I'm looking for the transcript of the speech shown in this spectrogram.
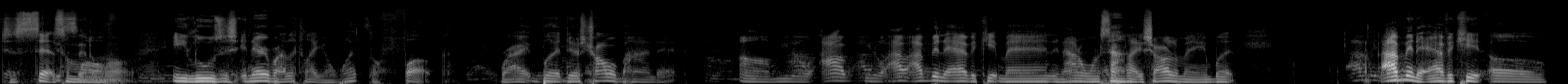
just sets him set him off. off. He loses, and everybody looking like, yo, what the fuck, right? But there's trauma behind that. Um, you know, I, you know, I, I've been an advocate, man, and I don't want to sound like Charlemagne, but I've been an advocate of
